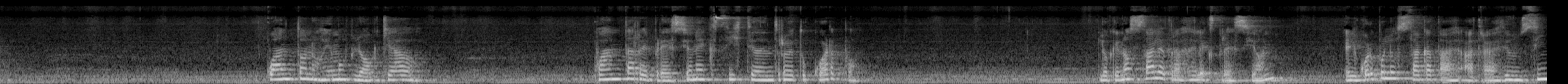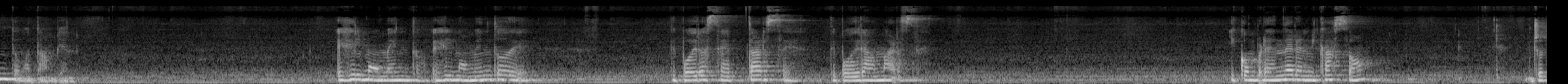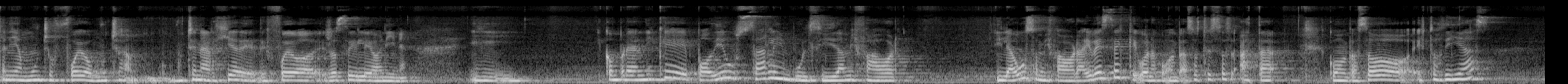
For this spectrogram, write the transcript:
¿Cuánto nos hemos bloqueado? ¿Cuánta represión existe dentro de tu cuerpo? Lo que no sale a través de la expresión, el cuerpo lo saca a través de un síntoma también. Es el momento, es el momento de, de poder aceptarse, de poder amarse. Y comprender, en mi caso, yo tenía mucho fuego, mucha, mucha energía de, fuego, yo soy leonina. Y, comprendí que podía usar la impulsividad a mi favor y la uso a mi favor. Hay veces que, bueno, como me pasó hasta como pasó estos días,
